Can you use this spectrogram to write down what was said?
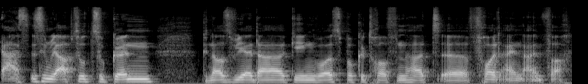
ja, es ist ihm ja absolut zu gönnen. Genauso wie er da gegen Wolfsburg getroffen hat, äh, freut einen einfach.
